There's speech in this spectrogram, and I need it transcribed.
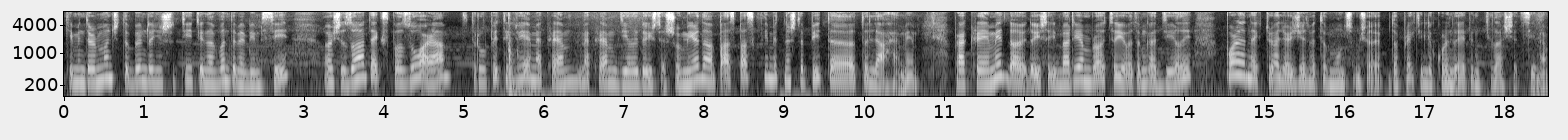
kemi ndërmend që të bëjmë ndonjë shëtitje në vende me bimësi, është zonat e ekspozuara të trupit t'i lyejmë me krem, me krem dielli do ishte shumë mirë dhe më pas pas kthimit në shtëpi të të lahemi. Pra kremi do do ishte një barrierë mbrojtëse jo vetëm nga dielli, por edhe ndaj këtyre alergjenëve të mundshëm që do preknin lëkurën dhe jepin të tilla shqetësime.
